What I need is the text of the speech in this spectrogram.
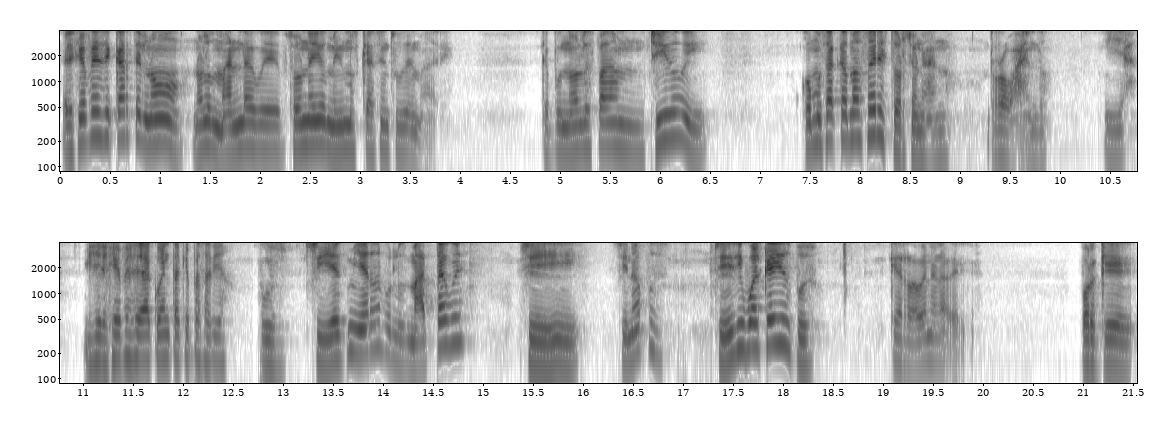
el jefe de ese cártel no, no los manda, güey. Son ellos mismos que hacen su desmadre. Que pues no les pagan chido y... ¿Cómo sacas más feria? Extorsionando, robando. Y ya. Y si el jefe se da cuenta, ¿qué pasaría? Pues si es mierda, pues los mata, güey. Si, si no, pues... Si es igual que ellos, pues... Que roben a la verga. Porque...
